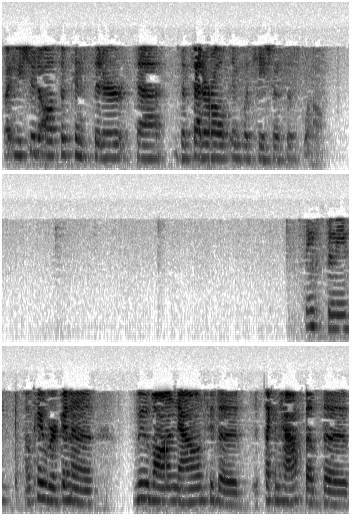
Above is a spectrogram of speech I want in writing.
but you should also consider the, the federal implications as well. Thanks, Denise. Okay, we're going to move on now to the second half of the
